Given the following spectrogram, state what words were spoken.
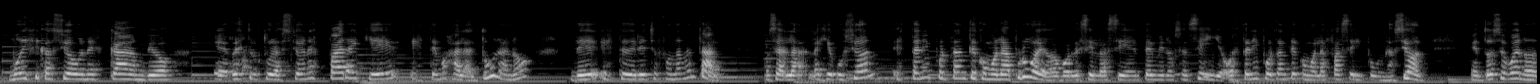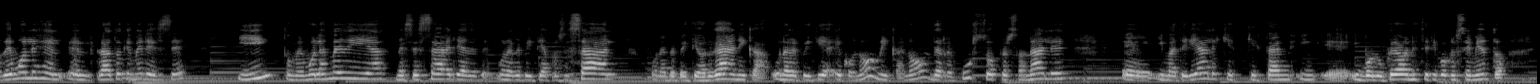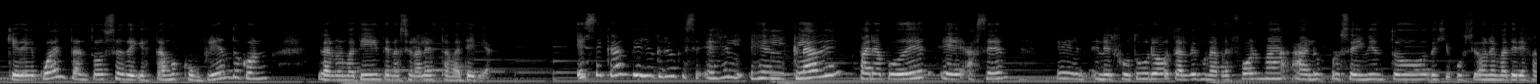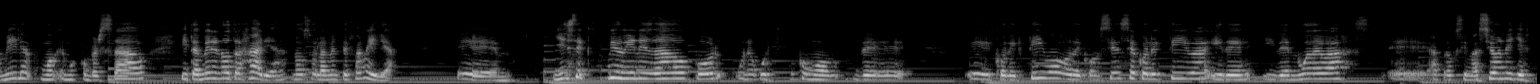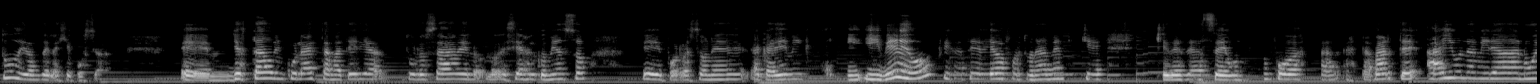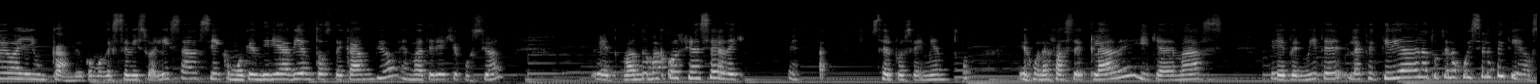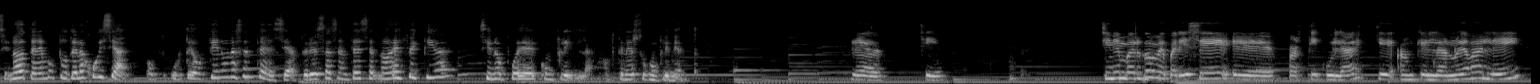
modificaciones, cambios, eh, reestructuraciones para que estemos a la altura ¿no? de este derecho fundamental. O sea, la, ejecución es tan importante como la prueba, por decirlo así, en términos sencillos, o es tan importante como la fase de impugnación. Entonces, bueno, démosles el, trato que merece y tomemos las medidas necesarias, una perspectiva procesal, una perspectiva orgánica, una perspectiva económica, ¿no? De recursos personales eh, y materiales que, están eh, involucrados en este tipo de procedimientos, que dé cuenta entonces de que estamos cumpliendo con la normativa internacional en esta materia ese cambio yo creo que es el, clave para poder eh, hacer en el futuro tal vez una reforma a los procedimientos de ejecución en materia de familia, como hemos conversado, y también en otras áreas, no solamente familia. Eh, y ese cambio viene dado por una cuestión como de eh, colectivo o de conciencia colectiva y de, y de nuevas aproximaciones y estudios de la ejecución. Em, yo he estado vinculada a esta materia, tú lo sabes, lo, decías al comienzo, eh, por razones académicas, y, veo, fíjate, veo afortunadamente que, que desde hace un tiempo hasta esta parte hay una mirada nueva y hay un cambio, como que se visualiza así, como quien diría, vientos de cambio en materia de ejecución, eh, tomando más conciencia de que el procedimiento es una fase clave y que además eh, permite la efectividad de la tutela judicial efectiva. O si no, tenemos tutela judicial. Usted obtiene una sentencia, pero esa sentencia no es efectiva si no puede cumplirla, obtener su cumplimiento. Claro, sí. Sin embargo, me parece eh, particular que aunque la nueva ley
